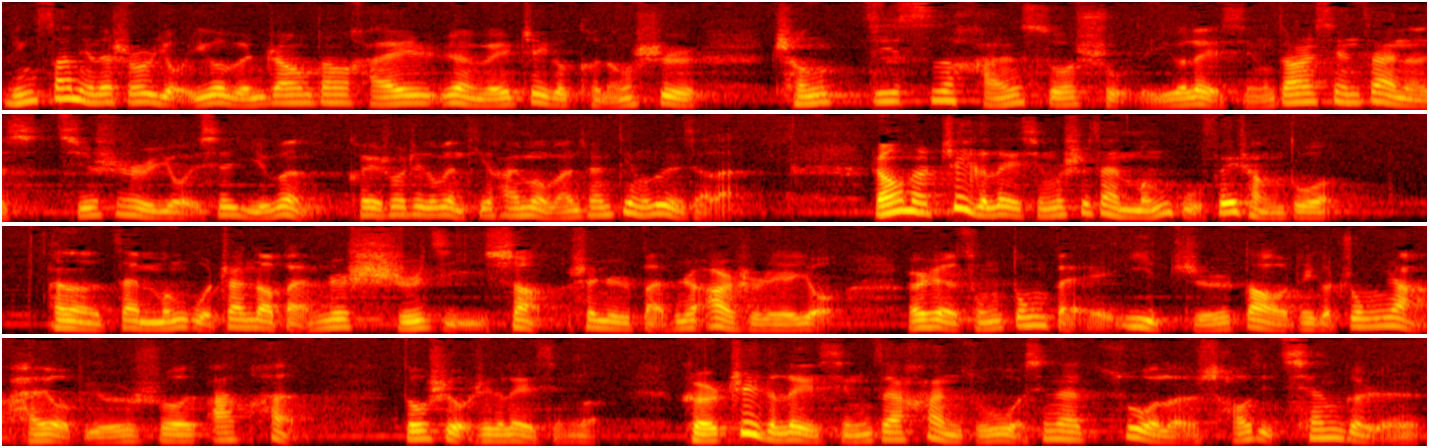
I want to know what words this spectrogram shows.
零三年的时候有一个文章，当还认为这个可能是成吉思汗所属的一个类型。当然现在呢，其实是有一些疑问，可以说这个问题还没有完全定论下来。然后呢，这个类型是在蒙古非常多，它呢在蒙古占到百分之十几以上，甚至百分之二十的也有。而且从东北一直到这个中亚，还有比如说阿富汗，都是有这个类型的。可是这个类型在汉族，我现在做了好几千个人，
